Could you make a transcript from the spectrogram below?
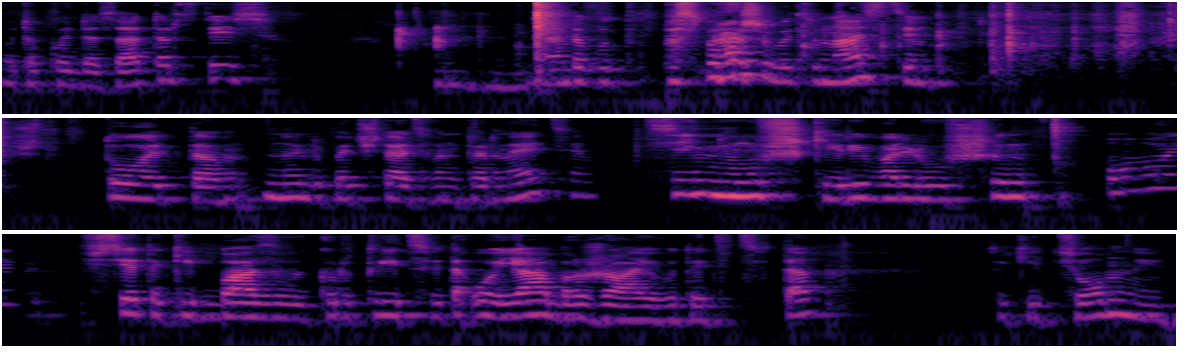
вот такой дозатор здесь. Надо вот поспрашивать у Насти, что это. Ну или почитать в интернете. Синюшки, Revolution. Ой, все такие базовые, крутые цвета. Ой, я обожаю вот эти цвета. такие темные.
